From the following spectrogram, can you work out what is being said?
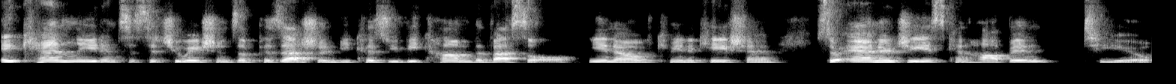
it can lead into situations of possession because you become the vessel, you know, of communication. So energies can hop in to you.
